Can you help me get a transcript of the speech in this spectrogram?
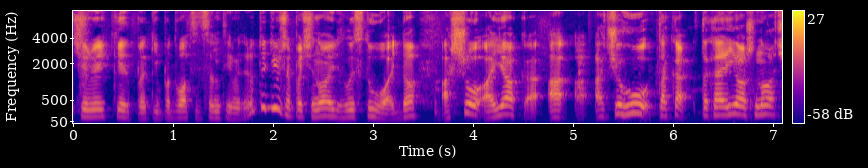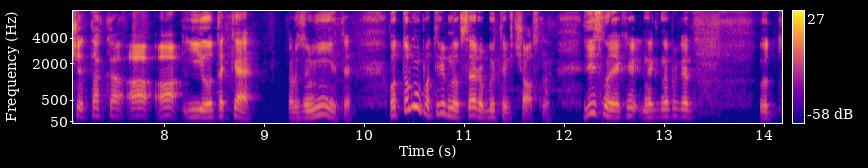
черв'яки, по 20 см, тоді вже починають глистувати. Да? А що, а як, а, а, а чого така, така я ж наче, така а, а, і отаке. Розумієте? От тому потрібно все робити вчасно. Звісно, як, як наприклад, от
